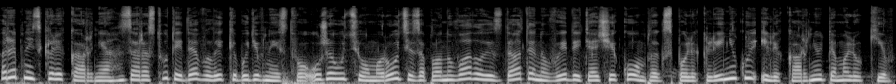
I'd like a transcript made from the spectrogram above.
Рибницька лікарня. Зараз тут йде велике будівництво. Уже у цьому році запланували здати новий дитячий комплекс, поліклініку і лікарню для малюків.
